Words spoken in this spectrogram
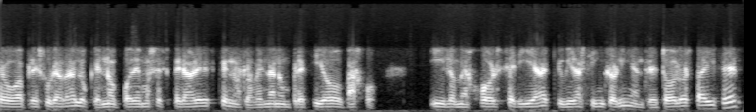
o apresurada, lo que no podemos esperar es que nos lo vendan a un precio bajo. Y lo mejor sería que hubiera sincronía entre todos los países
